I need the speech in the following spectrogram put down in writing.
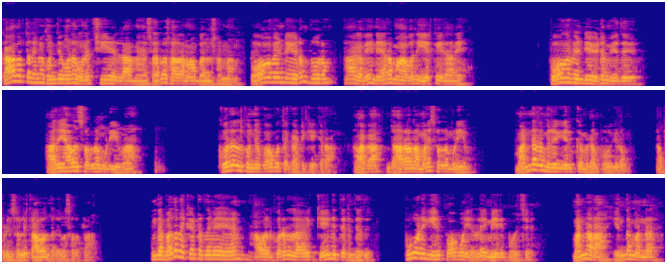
காவல் தலைமை கொஞ்சம் கூட உணர்ச்சியே இல்லாம சர்வசாதாரணமா பதில் சொன்னான். போக வேண்டிய இடம் தூரம். ஆகவே நேரமாவது இயற்கை தானே போக வேண்டிய இடம் எது? அதையாவது சொல்ல முடியுமா? குரல் கொஞ்சம் கோபத்தை காட்டி கேட்கிறான். ஆகா தாராளமாய் சொல்ல முடியும். மன்னரம் இருக்கும் இடம் போகிறோம். அப்படின்னு சொல்லி காவல் தலைவர் சொல்றான். இந்த பதிலை கேட்டதுமே அவள் குரல்ல கேலி தெரிஞ்சது. பூவழகியின் கோபம் எல்லை மீறி போச்சு. மன்னரா எந்த மன்னர்?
